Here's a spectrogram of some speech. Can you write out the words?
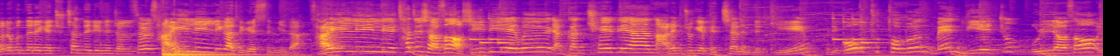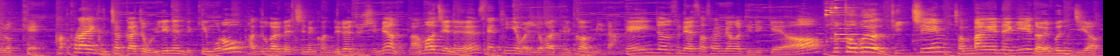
여러분들에게 추천드리는 전술 41212가 되겠습니다. 41211 찾으셔서 CDM을 약간 최대한 아래쪽에 배치하는 느낌 그리고 투톱은 맨 위에 쭉 올려서 이렇게 하프라인 근처까지 올리는 느낌으로 바둑알 배치는 건드려 주시면 나머지는 세팅이 완료가 될 겁니다. 개인 전술에서 설명을 드릴게요. 투톱은 뒷침 전방에 대기 넓은 지역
